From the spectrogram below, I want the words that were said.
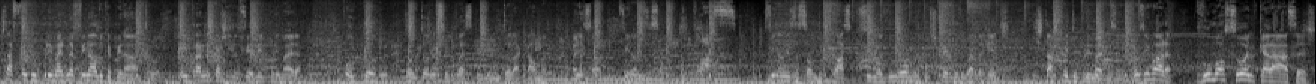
Está feito o primeiro na final do campeonato. A entrar nas costas da defesa e de primeira. Com todo, com todo o suplesse do mundo toda a calma. Olhem só, finalização de classe. Finalização de classe por cima do ombro do esquerdo do guarda-redes. E está feito o primeiro, meus amigos. Vamos embora. Rumo ao sonho, caraças.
